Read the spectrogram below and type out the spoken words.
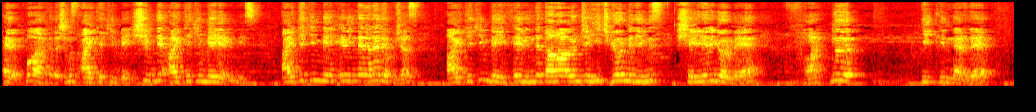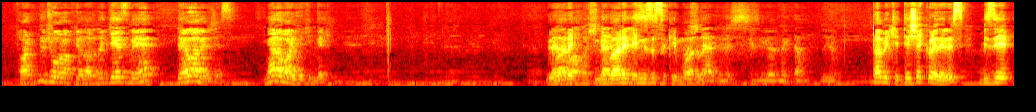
Evet bu arkadaşımız Aytekin Bey. Şimdi Aytekin Bey'in evindeyiz. Aytekin Bey'in evinde neler yapacağız? Aytekin Bey'in evinde daha önce hiç görmediğimiz şeyleri görmeye, farklı iklimlerde, farklı coğrafyalarda gezmeye devam edeceğiz. Merhaba Aytekin Bey. Mübarek, Merhaba, hoş mübarek geldiniz. elinizi sıkayım bu Hoş arada. geldiniz. Sizi görmekten mutluyum. Tabii ki teşekkür ederiz. Bizi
